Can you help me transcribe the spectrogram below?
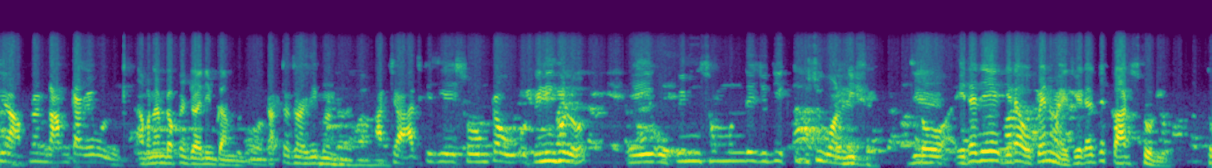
যে আপনার নামটা আগে বলুন। আমার নাম ডক্টর জয়দীপ গাঙ্গুলি। ও ডাক্তার জয়দীপ মান্ডা। আচ্ছা আজকে যে এই শোরুমটা ওপেনিং হলো এই ওপেনিং সম্বন্ধে যদি একটু কিছু বলেন। নিশ্চয়ই। তো এটা যে যেটা ওপেন হয়েছে, এটা হচ্ছে কার স্টুডিও তো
